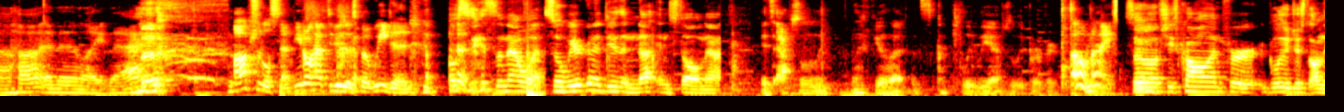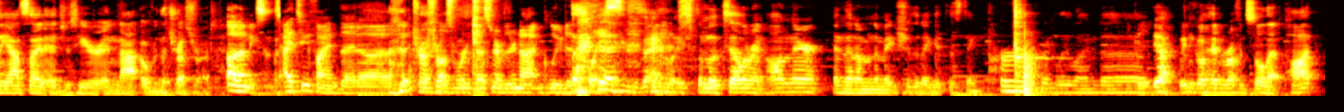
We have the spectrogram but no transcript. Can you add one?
Uh huh. And then like that. Optional step. You don't have to do this, but we did. okay, so now what? So we're gonna do the nut install now. It's absolutely. I feel that it's completely, absolutely perfect. Oh, nice. So she's calling for glue just on the outside edges here and not over the truss rod. Oh, that makes sense. I too find that uh, truss rods work best whenever they're not glued in place. exactly. Some accelerant on there, and then I'm gonna make sure that I get this thing perfectly lined up. Good. Yeah, we can go ahead and rough install that pot,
